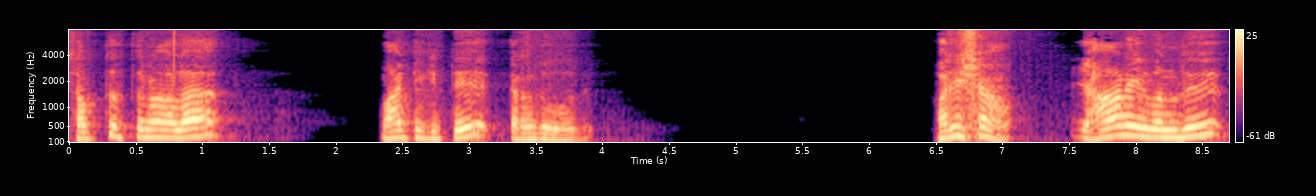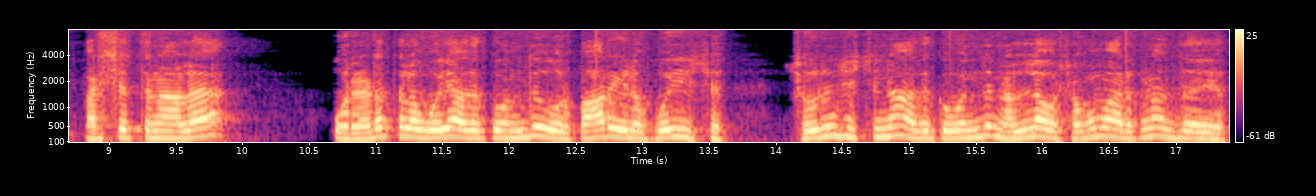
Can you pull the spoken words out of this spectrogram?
சப்தத்தினால மாட்டிக்கிட்டு இறந்து போகுது. பரிசம் யானை வந்து பரிசத்தினால ஒரு இடத்துல போய் அதுக்கு வந்து ஒரு பாறையில் போய் சொரிஞ்சிச்சுன்னா அதுக்கு வந்து நல்ல ஒரு சுகமாக இருக்குன்னா அந்த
